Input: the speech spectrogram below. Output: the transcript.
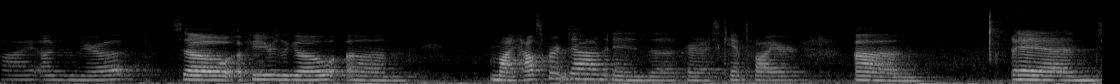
Hi, I'm Zamira. So a few years ago, um, my house burnt down in the Paradise Campfire, um, and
